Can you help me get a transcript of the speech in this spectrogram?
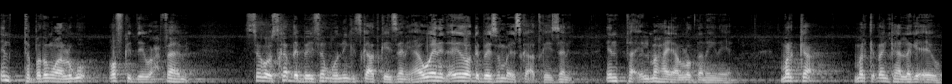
Inta badan waa lagu qofki dee wax fahmi isagoo iska dhibaysan buu ninka iska adkaysani haweenayd ayadoo dhibaysan ba iska adkaysani. Inta ilmaha ayaa loo danaynaya. Marka marka dhankaa laga eego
